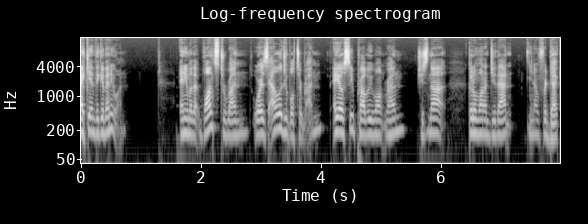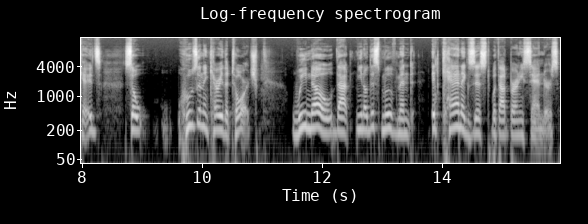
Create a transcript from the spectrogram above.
I can't think of anyone. Anyone that wants to run or is eligible to run. AOC probably won't run. She's not going to want to do that, you know, for decades. So who's going to carry the torch? We know that, you know, this movement it can exist without Bernie Sanders,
